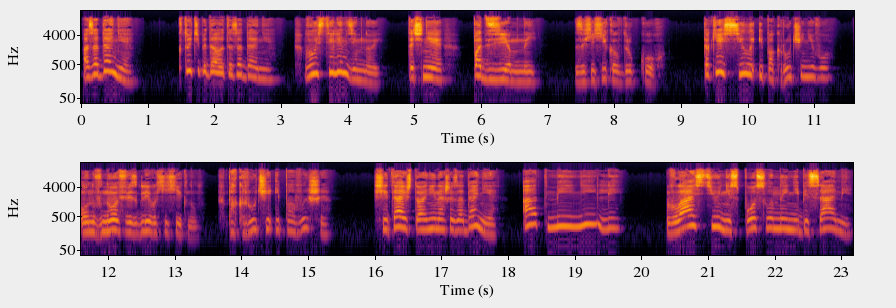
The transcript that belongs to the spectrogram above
А задание? Кто тебе дал это задание? Властелин земной? Точнее, подземный», — захихикал вдруг Кох. «Так есть силы и покруче него». Он вновь визгливо хихикнул. «Покруче и повыше. Считай, что они наше задание отменили» властью, неспосланной небесами.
